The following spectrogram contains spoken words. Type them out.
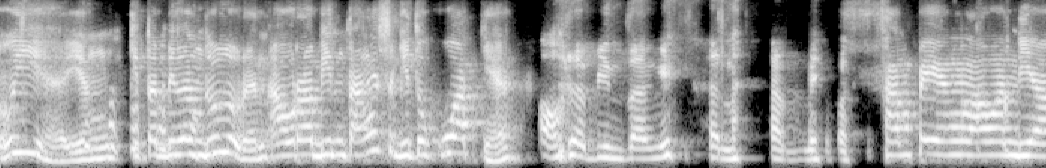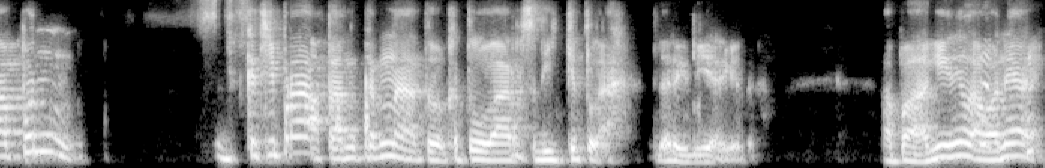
Oh iya, yang kita bilang dulu Ren, aura bintangnya segitu kuatnya. Aura bintangnya aneh. Sampai yang lawan dia pun kecipratan kena tuh, ketular sedikit lah dari dia gitu. Apalagi ini lawannya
